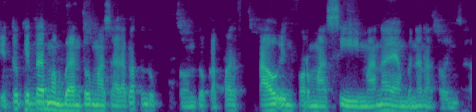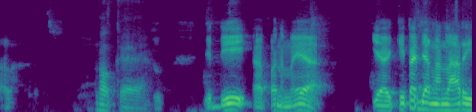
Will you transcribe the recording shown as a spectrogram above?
itu kita hmm. membantu masyarakat untuk untuk apa tahu informasi mana yang benar atau yang salah. Oke. Okay. Jadi apa namanya ya ya kita jangan lari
